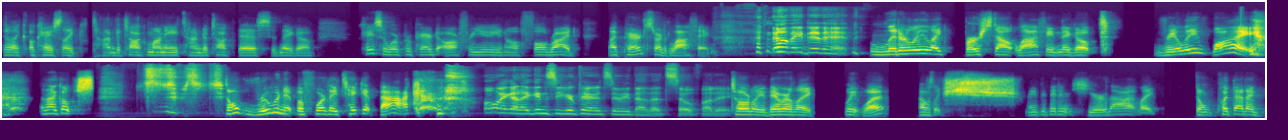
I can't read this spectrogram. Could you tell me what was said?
they're like, okay, so like time to talk money, time to talk this. And they go, okay, so we're prepared to offer you, you know, a full ride. My parents started laughing no, they didn't. literally like burst out laughing. They go, Really? Why? And I go, "Shh, Don't ruin it before they take it back. oh my god, I can see your parents doing that. That's so funny. totally. They were like, Wait, what? I was like, Shh, maybe they didn't hear that. Like, don't put that. ag-"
